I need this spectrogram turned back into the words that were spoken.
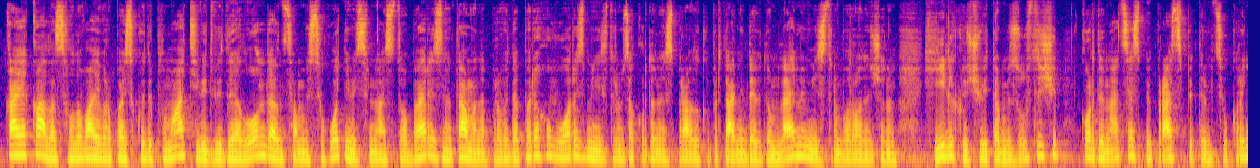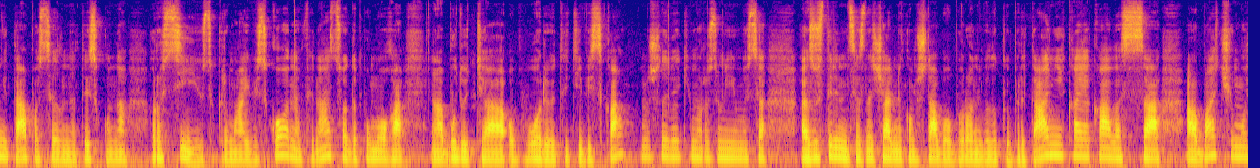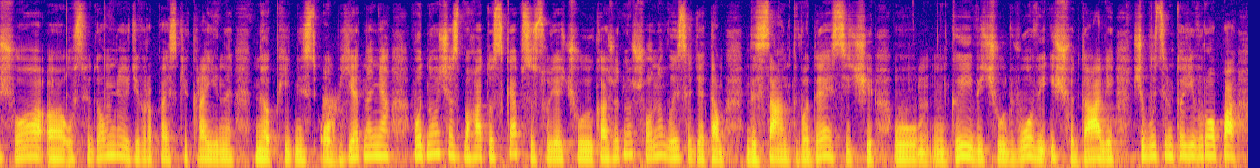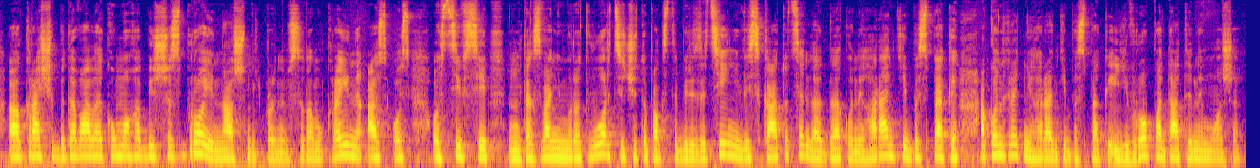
Кая Калас, голова європейської дипломатії, відвідає Лондон саме сьогодні, 18 березня. Там вона проведе переговори з міністром закордонних справ Великобританії Девідом Лемі, міністром оборони Джоном Хілі. Ключові теми зустрічі, координація співпраці, підтримці Україні та посилення тиску на Росію. Зокрема, і військова нам фінансова допомога будуть обговорювати ті війська, можливо, які ми розуміємося. Зустрінеться з начальником штабу оборони Великої Британії Кая Каласа. А бачимо, що усвідомлюють європейські країни необхідність об'єднання. Водночас багато скепсису я чую, кажуть, ну що ну висадять там десант в Одесі чи у Києві чи у Львові, і що далі? Що буцімто Європа е, краще би давала якомога більше зброї нашим збройним силам України. А ось ось ці всі так звані миротворці, чи то пак стабілізаційні війська, то це далеко не гарантії безпеки, а конкретні гарантії безпеки і Європа дати не може.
